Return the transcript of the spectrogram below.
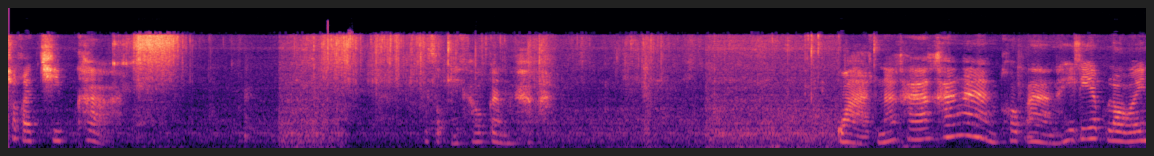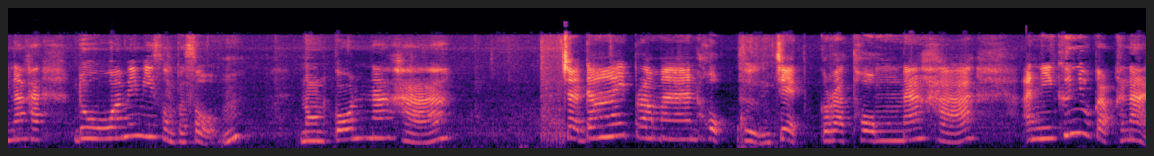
ช็อกโกแลตชิพค่ะผสมให้เข้ากันค่ะ วาดนะคะ ข้างอ่างขอบอ่างให้เรียบร้อยนะคะ ดูว่าไม่มีส่วนผสม นอนก้นนะคะ จะได้ประมาณ 6-7ถึงกระทงนะคะอันนี้ขึ้นอยู่กับขนาด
